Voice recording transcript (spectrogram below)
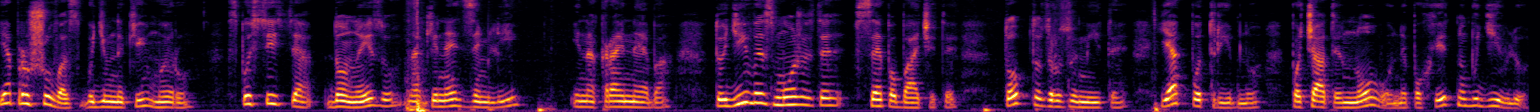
Я прошу вас, будівники миру, спустіться донизу на кінець землі і на край неба. Тоді ви зможете все побачити, тобто зрозуміти, як потрібно почати нову непохитну будівлю,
